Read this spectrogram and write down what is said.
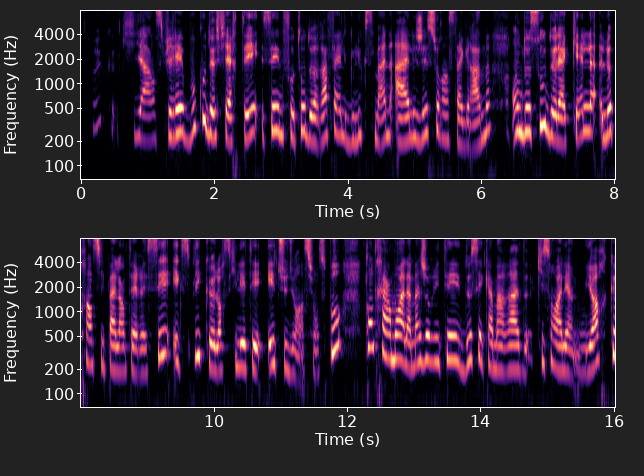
truc qui a inspiré beaucoup de fierté, c'est une photo de Raphaël Glucksmann à Alger sur Instagram, en dessous de laquelle le principal intéressé explique que lorsqu'il était étudiant à Sciences Po, contrairement à la majorité de ses camarades qui sont allés à New York,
